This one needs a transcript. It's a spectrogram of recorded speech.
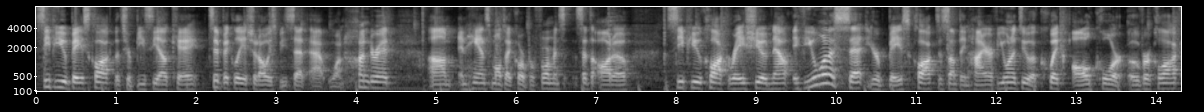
CPU base clock, that's your BCLK. Typically, it should always be set at 100. Um, enhanced multi-core performance, set to auto. CPU clock ratio. Now, if you want to set your base clock to something higher, if you want to do a quick all-core overclock,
